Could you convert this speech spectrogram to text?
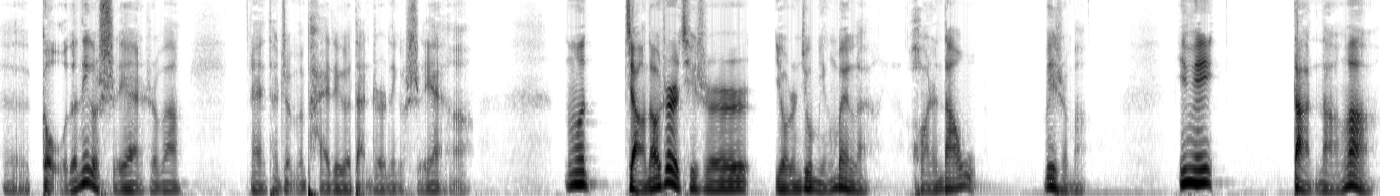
呃，狗的那个实验是吧？哎，他怎么排这个胆汁儿那个实验啊？那么讲到这儿，其实有人就明白了，恍然大悟，为什么？因为。胆囊啊，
